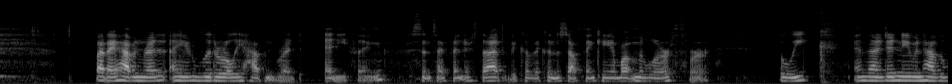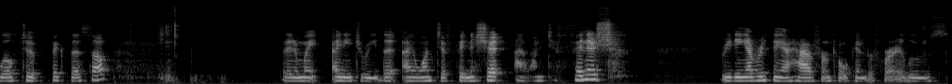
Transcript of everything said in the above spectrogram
but I haven't read it. I literally haven't read anything since I finished that because I couldn't stop thinking about Middle Earth for a week. And then I didn't even have the will to pick this up. But anyway, I need to read it. I want to finish it. I want to finish reading everything I have from Tolkien before I lose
